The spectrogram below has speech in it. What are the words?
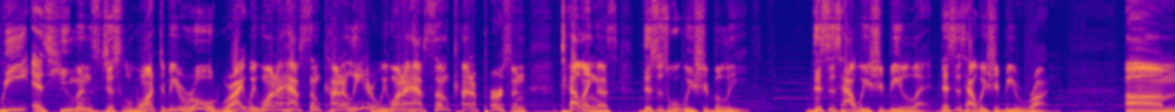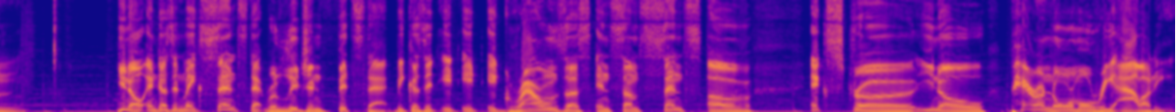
we as humans just want to be ruled, right? We want to have some kind of leader. We want to have some kind of person telling us this is what we should believe. This is how we should be led. This is how we should be run. Um, you know and does it make sense that religion fits that? Because it it it, it grounds us in some sense of extra you know paranormal reality.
